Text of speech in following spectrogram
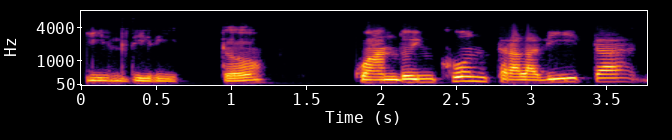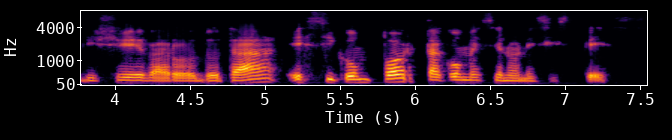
il diritto quando incontra la vita, diceva Rodotà, e si comporta come se non esistesse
